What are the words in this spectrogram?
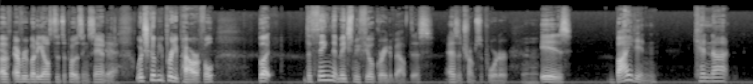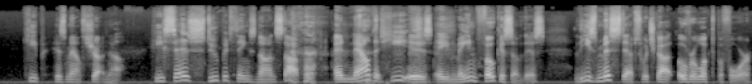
of everybody else that's opposing Sanders, Yeah. which could be pretty powerful. But the thing that makes me feel great about this as a Trump supporter Uh-huh. is Biden cannot keep his mouth shut. no, He says stupid things nonstop. and now that he is a main focus of this, these missteps, which got overlooked before,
